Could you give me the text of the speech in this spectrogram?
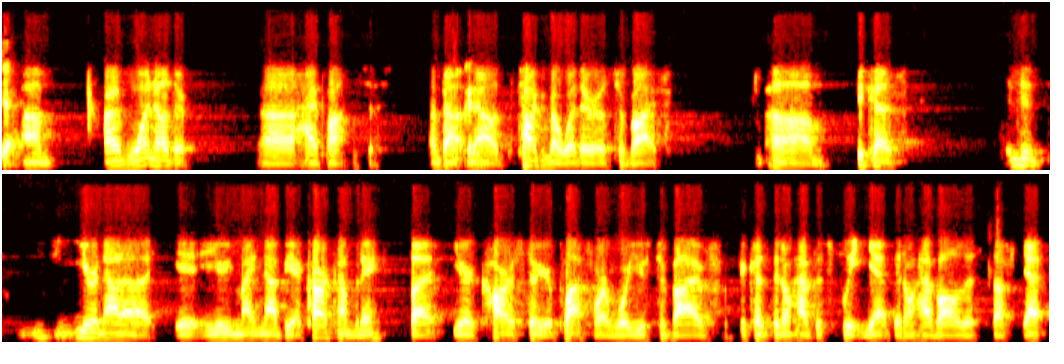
Yeah. Um, I have one other uh, hypothesis about okay. now talking about whether it'll survive, um, because you're not a you might not be a car company, but your car is still your platform. Will you survive because they don't have this fleet yet? They don't have all this stuff yet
